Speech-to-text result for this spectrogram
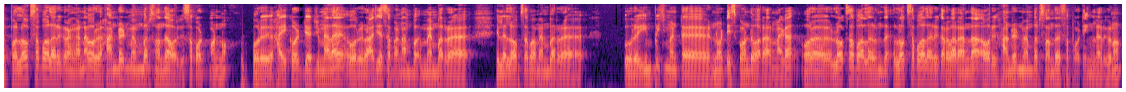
இப்போ லோக்சபாவில் இருக்கிறாங்கன்னா ஒரு ஹண்ட்ரட் மெம்பர்ஸ் வந்து அவருக்கு சப்போர்ட் பண்ணும் ஒரு ஹைகோர்ட் ஜட்ஜ் மேலே ஒரு ராஜ்யசபா நம்ப மெம்பர் இல்லை லோக்சபா மெம்பர் ஒரு இம்பீச்மெண்ட்டை நோட்டீஸ் கொண்டு வராருனாக்கா ஒரு லோக்சபாவில் இருந்த லோக்சபாவில் இருக்கிறவராக இருந்தால் அவருக்கு ஹண்ட்ரட் மெம்பர்ஸ் வந்து சப்போர்ட்டிங்கில் இருக்கணும்.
